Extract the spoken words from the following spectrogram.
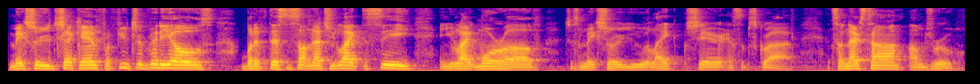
Make sure you check in for future videos. But if this is something that you like to see and you like more of, just make sure you like, share, and subscribe. Until next time, I'm Dru.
